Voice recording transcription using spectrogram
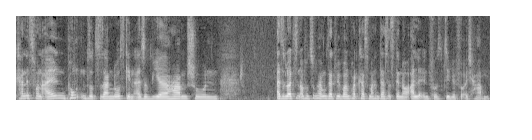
kann es von allen Punkten sozusagen losgehen. Also wir haben schon also Leute sind auf uns zugekommen und gesagt, wir wollen Podcast machen, das ist genau alle Infos, die wir für euch haben.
